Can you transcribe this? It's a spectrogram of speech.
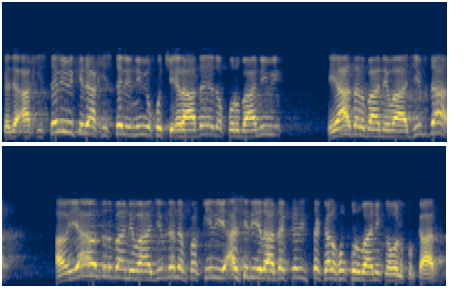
کله اخیستل وی کړي اخیستل نه وی خو چې اراده د قرباني وي یا در باندې واجب ده او یا در باندې واجب ده نه فقیر یې اصلي اراده کړی چې کله خو قرباني کول پکار دی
